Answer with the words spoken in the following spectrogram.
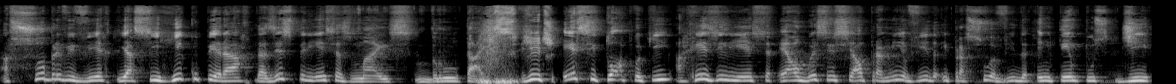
a sobreviver e a se recuperar das experiências mais brutais. Gente, esse tópico aqui, a resiliência, é algo essencial para minha vida e para sua vida em tempos de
